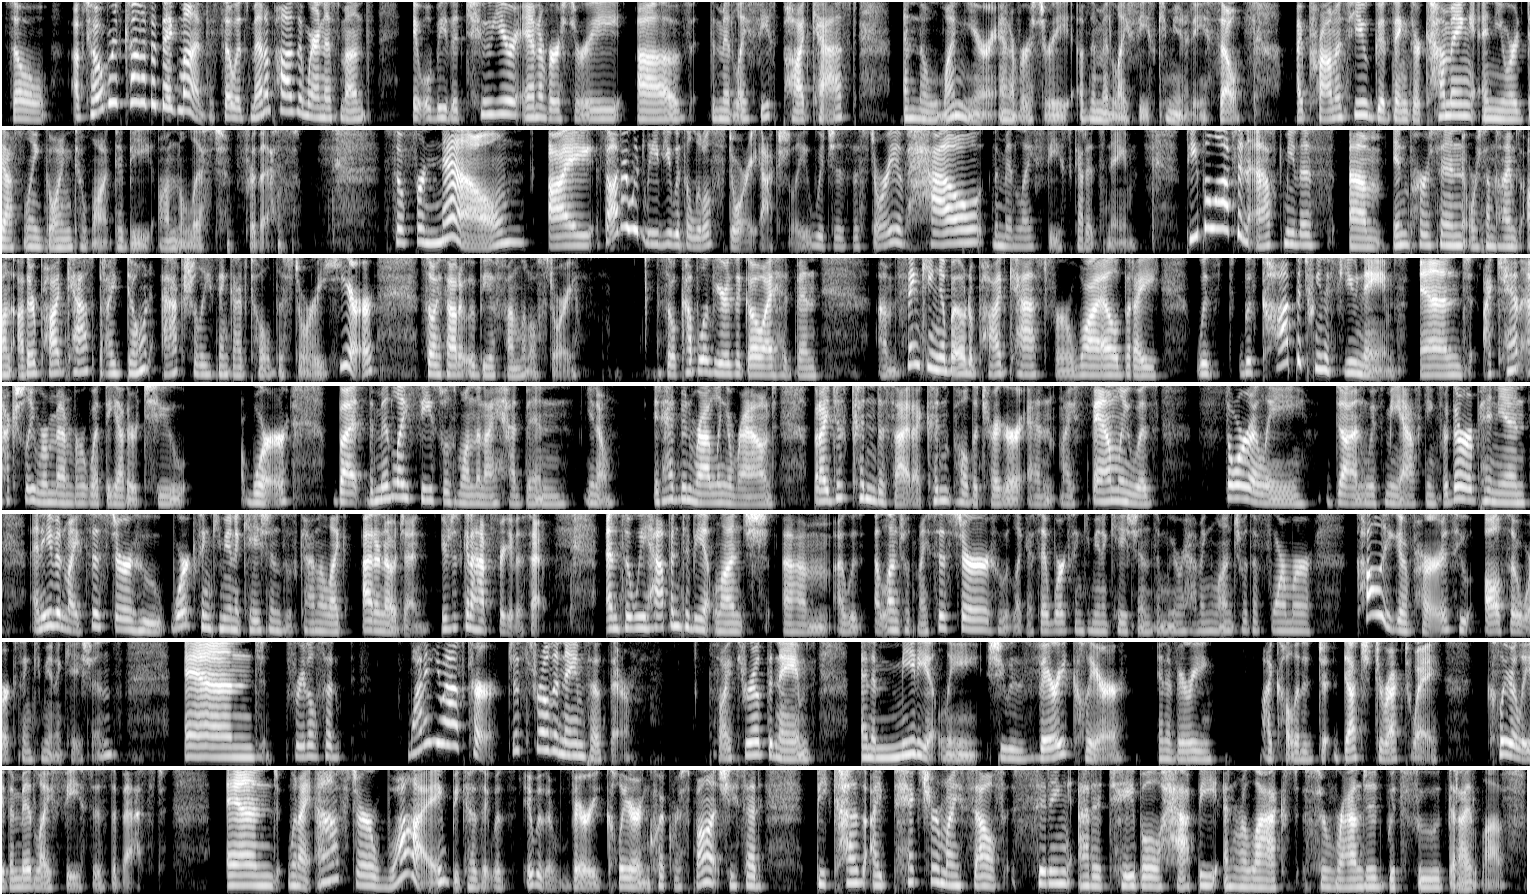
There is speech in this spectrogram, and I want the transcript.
So October is kind of a big month. So it's Menopause Awareness Month. It will be the two year anniversary of the Midlife Feast podcast and the one year anniversary of the Midlife Feast community. So I promise you, good things are coming, and you are definitely going to want to be on the list for this. So for now, I thought I would leave you with a little story, actually, which is the story of how the Midlife Feast got its name. People often ask me this um, in person or sometimes on other podcasts, but I don't actually think I've told the story here. So I thought it would be a fun little story. So a couple of years ago, I had been um, thinking about a podcast for a while, but I was was caught between a few names, and I can't actually remember what the other two were. But the midlife feast was one that I had been, you know, it had been rattling around, but I just couldn't decide. I couldn't pull the trigger. And my family was thoroughly done with me asking for their opinion. And even my sister, who works in communications, was kind of like, I don't know, Jen, you're just going to have to figure this out. And so we happened to be at lunch. Um, I was at lunch with my sister, who, like I said, works in communications, and we were having lunch with a former colleague of hers who also works in communications. And Friedel said, Why don't you ask her? Just throw the names out there. So I threw out the names, and immediately she was very clear in a very I call it a D- Dutch direct way. Clearly, the midlife feast is the best. And when I asked her why, because it was it was a very clear and quick response, she said, "Because I picture myself sitting at a table, happy and relaxed, surrounded with food that I love."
